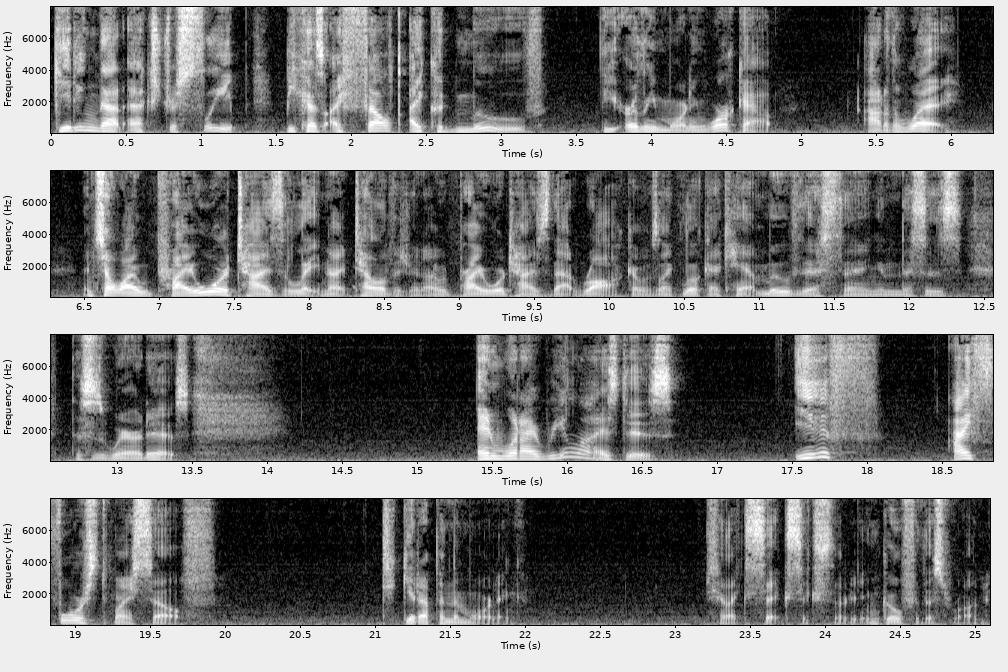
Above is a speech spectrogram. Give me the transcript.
getting that extra sleep because I felt I could move the early morning workout out of the way. And so I would prioritize the late night television. I would prioritize that rock. I was like, look, I can't move this thing and this is this is where it is. And what I realized is if I forced myself to get up in the morning, say like 6, 6.30, and go for this run,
